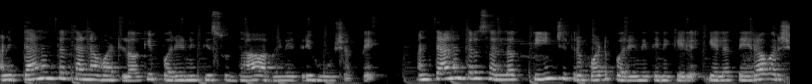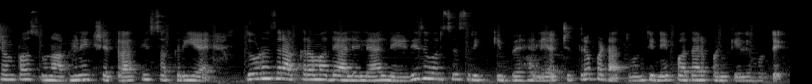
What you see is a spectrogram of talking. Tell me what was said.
आणि त्यानंतर त्यांना वाटलं की परिणितीसुद्धा अभिनेत्री होऊ शकते. आणि त्यानंतर सलग तीन चित्रपट परिणितीने केले. गेल्या तेरा वर्षांपासून अभिनय क्षेत्रात ती सक्रिय आहे. दोन हजार अकरा मध्ये आलेल्या लेडीज वर्सेस रिक्की बेहल या चित्रपटातून तिने पदार्पण केले होते.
